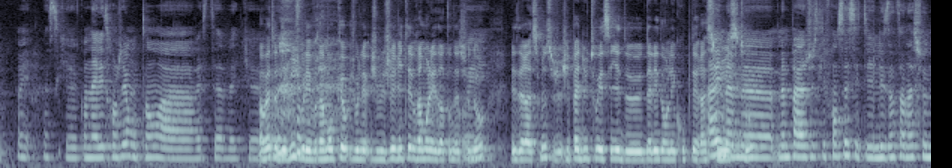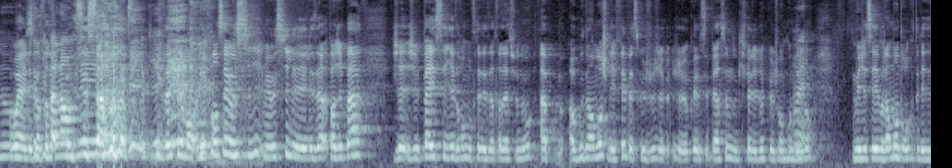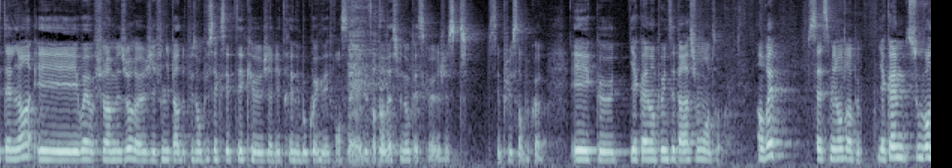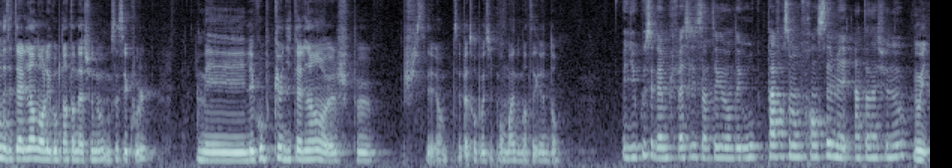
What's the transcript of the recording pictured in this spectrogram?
Parce que quand on est à l'étranger, on tend à rester avec. Euh, en fait, au début, je voulais vraiment que. Je voulais, je, éviter vraiment les internationaux, les Erasmus. J'ai pas du tout essayé d'aller dans les groupes d'Erasmus. Ah oui, même, euh, même pas juste les Français, c'était les internationaux. Ouais, les internationaux. C'est ça, exactement. Les Français aussi, mais aussi les. les... Enfin, j'ai pas. J'ai pas essayé de rencontrer des internationaux. au bout d'un moment, je l'ai fait parce que je, je, connaissais personne, donc il fallait bien que je rencontre des gens. Mais j'essayais vraiment de rencontrer des Italiens et ouais, au fur et à mesure, euh, j'ai fini par de plus en plus accepter que j'allais traîner beaucoup avec des Français des internationaux parce que juste c'est plus simple quoi. Et qu'il y a quand même un peu une séparation entre. En vrai, ça se mélange un peu. Il y a quand même souvent des Italiens dans les groupes d'internationaux, donc ça c'est cool. Mais les groupes que d'Italiens, euh, je peux. C'est pas trop possible pour moi de m'intégrer dedans. Et du coup, c'est quand même plus facile de s'intégrer dans des groupes, pas forcément français, mais internationaux. Oui.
